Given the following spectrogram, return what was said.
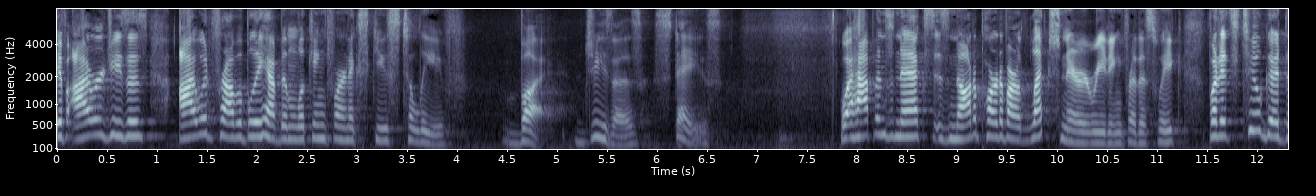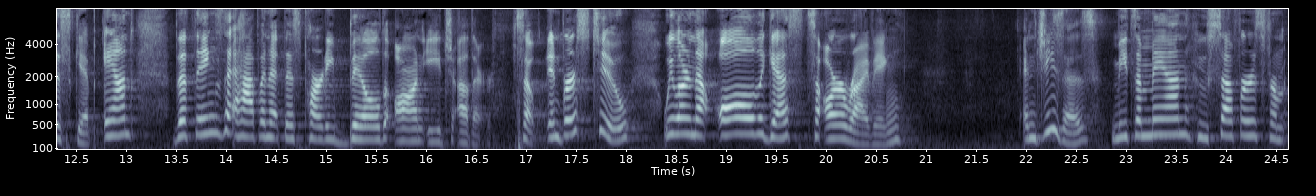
If I were Jesus, I would probably have been looking for an excuse to leave. But Jesus stays. What happens next is not a part of our lectionary reading for this week, but it's too good to skip. And the things that happen at this party build on each other. So in verse 2, we learn that all the guests are arriving, and Jesus meets a man who suffers from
